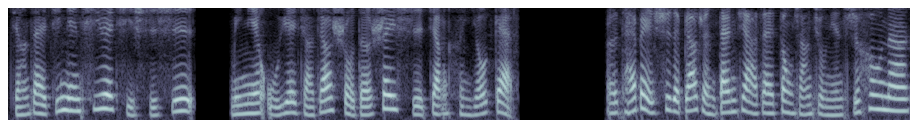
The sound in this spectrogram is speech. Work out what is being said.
将在今年七月起实施。明年五月缴交所得税时将很有感。而台北市的标准单价在冻涨九年之后呢，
